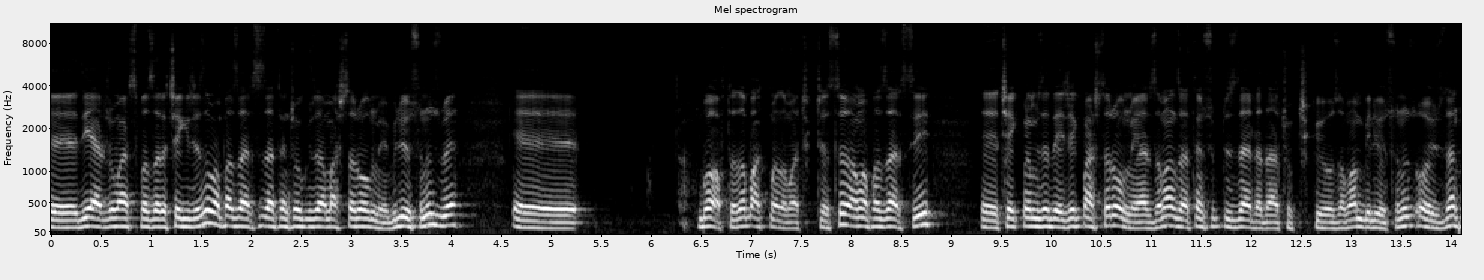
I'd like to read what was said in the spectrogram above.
Ee, diğer cumartesi pazarı çekeceğiz ama pazartesi zaten çok güzel maçlar olmuyor biliyorsunuz ve ee, bu hafta da bakmadım açıkçası ama pazartesi e, çekmemize değecek maçlar olmuyor her zaman. Zaten sürprizler de daha çok çıkıyor o zaman biliyorsunuz. O yüzden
